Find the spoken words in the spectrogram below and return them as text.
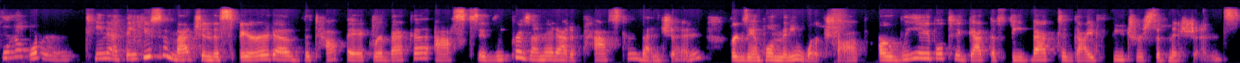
portal? Sure. Tina, thank you so much. In the spirit of the topic, Rebecca asks if we presented at a past convention, for example, a mini workshop, are we able to get the feedback to guide future submissions?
